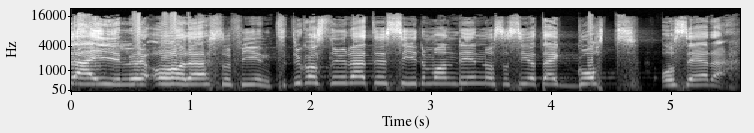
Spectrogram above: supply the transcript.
Deilig. Å, det er så fint. Du kan snu deg til sidemannen din og si at det er godt å se deg.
